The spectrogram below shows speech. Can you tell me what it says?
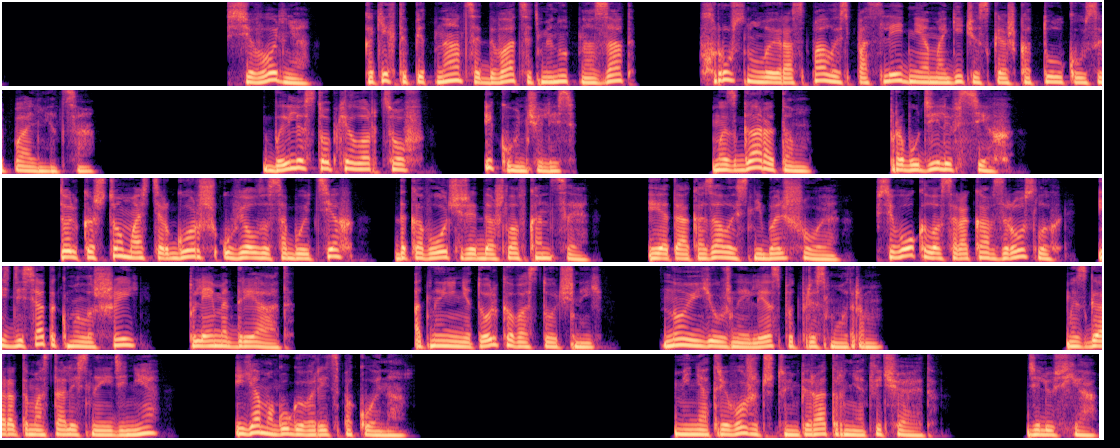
Сегодня Каких-то 15-20 минут назад хрустнула и распалась последняя магическая шкатулка-усыпальница. Были стопки ларцов и кончились. Мы с Гарретом пробудили всех. Только что мастер Горш увел за собой тех, до кого очередь дошла в конце, и это оказалось небольшое, всего около 40 взрослых из десяток малышей, племя Дриад. Отныне не только восточный, но и южный лес под присмотром. Мы с Гарретом остались наедине, и я могу говорить спокойно. Меня тревожит, что император не отвечает. Делюсь я.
